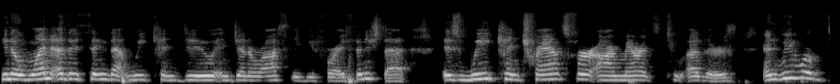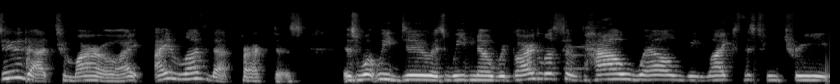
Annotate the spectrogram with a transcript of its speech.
you know, one other thing that we can do in generosity before I finish that is we can transfer our merits to others. And we will do that tomorrow. I, I love that practice. Is what we do is we know, regardless of how well we liked this retreat,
